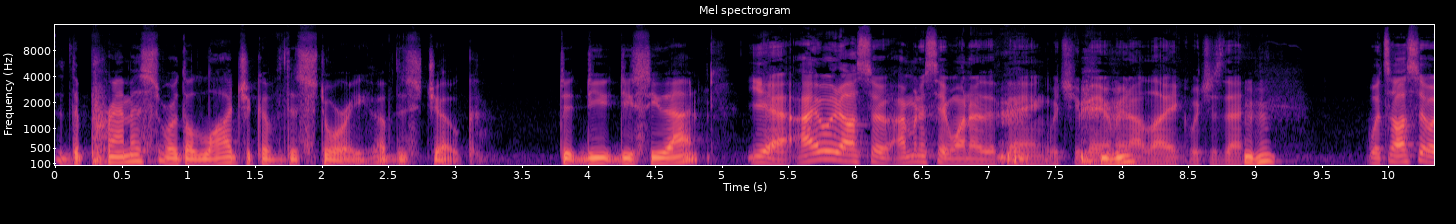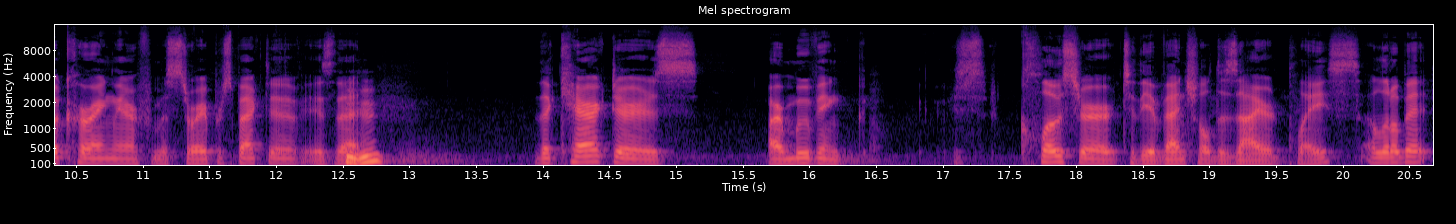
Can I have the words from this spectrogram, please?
the premise or the logic of this story, of this joke. Do, do, you, do you see that? Yeah, I would also. I'm going to say one other thing, which you may or may mm-hmm. not like, which is that mm-hmm. what's also occurring there from a story perspective is that mm-hmm. the characters are moving closer to the eventual desired place a little bit.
